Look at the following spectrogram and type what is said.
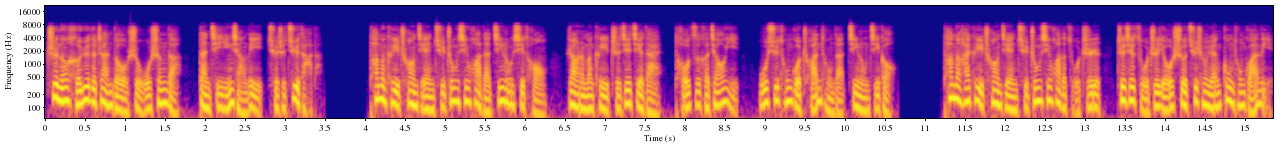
智能合约的战斗是无声的，但其影响力却是巨大的。他们可以创建去中心化的金融系统，让人们可以直接借贷、投资和交易，无需通过传统的金融机构。他们还可以创建去中心化的组织，这些组织由社区成员共同管理，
